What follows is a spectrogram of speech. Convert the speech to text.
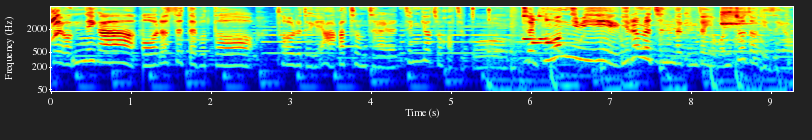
저희 언니가 어렸을 때부터 저를 되게 아가처럼 잘 챙겨줘가지고 저희 부모님이 이름을 짓는데 굉장히 원초적이세요.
